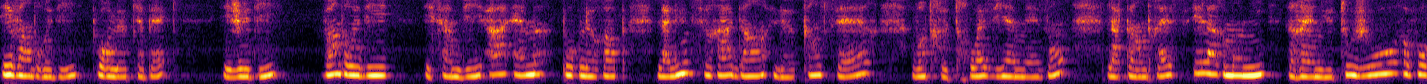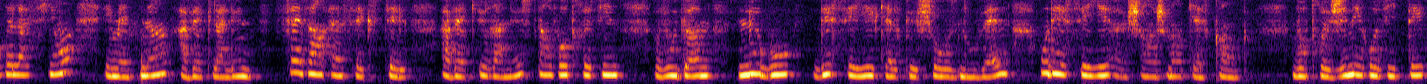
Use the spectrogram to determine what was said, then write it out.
et vendredi pour le Québec et jeudi, vendredi et samedi AM pour l'Europe. La lune sera dans le cancer, votre troisième maison. La tendresse et l'harmonie règnent toujours vos relations et maintenant avec la lune faisant un sextile avec Uranus dans votre signe vous donne le goût d'essayer quelque chose de nouvel ou d'essayer un changement quelconque. Votre générosité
